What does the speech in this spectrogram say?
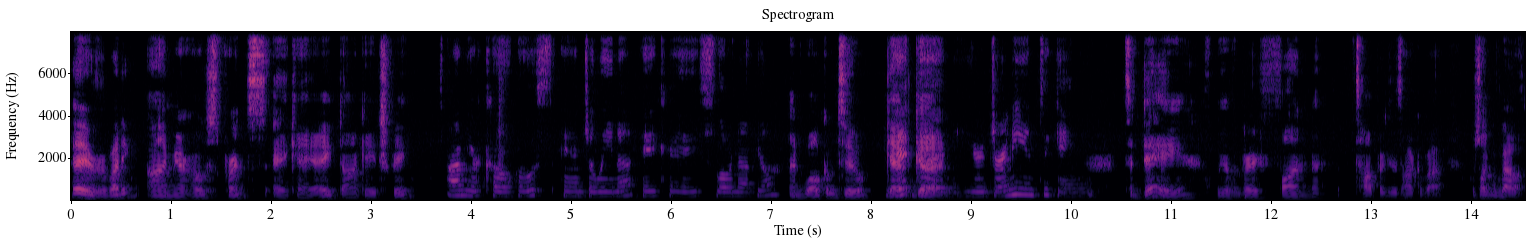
Hey everybody, I'm your host Prince, aka Doc HB, I'm your co-host Angelina, aka Slow Nebula. and welcome to Get, Good. your journey into gaming. Today we have a very fun topic to talk about. We're talking about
